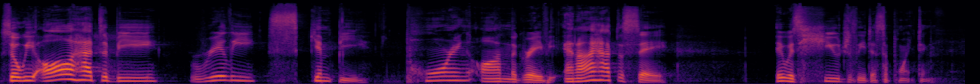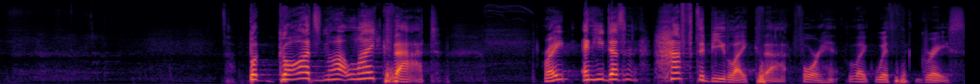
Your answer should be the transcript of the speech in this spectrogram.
So we all had to be really skimpy, pouring on the gravy. And I have to say, it was hugely disappointing. But God's not like that. Right? And he doesn't have to be like that for him, like with grace.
